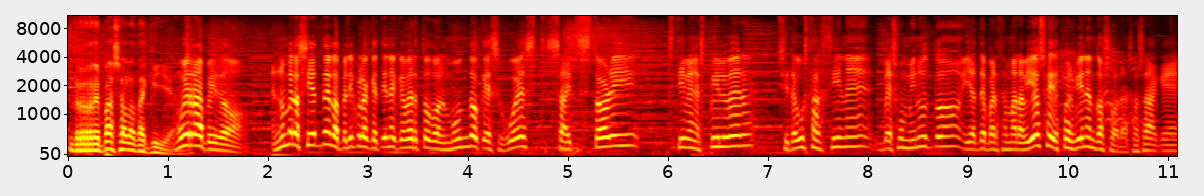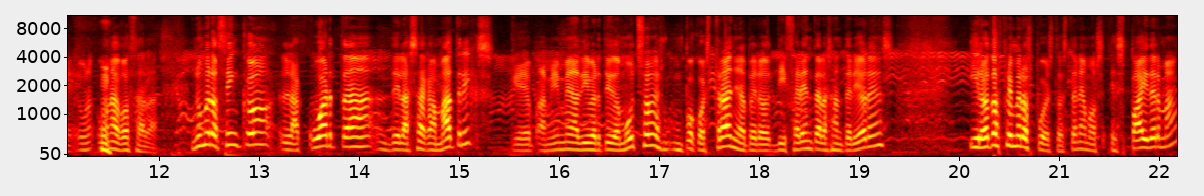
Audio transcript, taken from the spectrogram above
repaso a la taquilla. Muy rápido. El número 7, la película que tiene que ver todo el mundo, que es West Side Story, Steven Spielberg. Si te gusta el cine, ves un minuto y ya te parece maravillosa y después vienen dos horas, o sea que un- una gozada. número 5, la cuarta de la saga Matrix, que a mí me ha divertido mucho, es un poco extraña, pero diferente a las anteriores. Y los dos primeros puestos tenemos Spider-Man,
